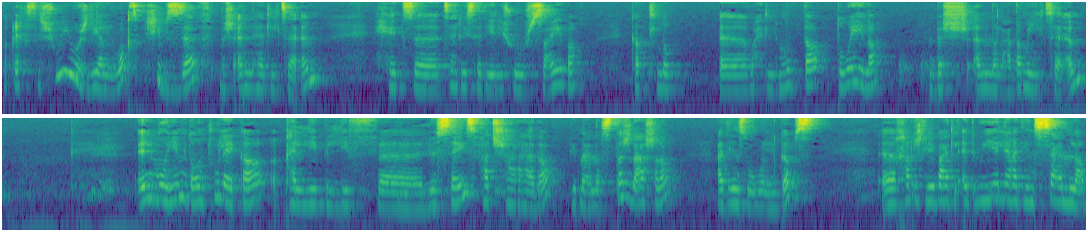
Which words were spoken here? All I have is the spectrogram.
باقي خصها شوية ديال الوقت؟ ماشي بزاف باش انها تلتئم حيت التهريسة ديالي شوية صعيبة. كطلب آه واحد المدة طويلة باش أن العظم يلتئم. المهم دون تو ليكا قال لي باللي في لو سايس في هذا الشهر هذا بمعنى 16 10 غادي نزول القبص آه خرج لي بعض الأدوية اللي غادي نستعملها.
